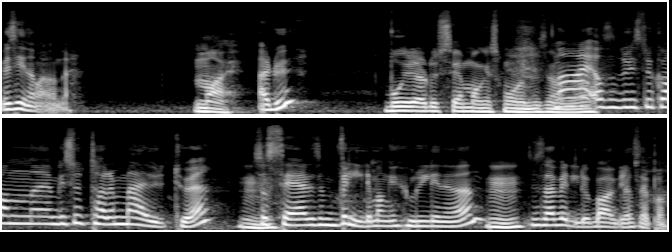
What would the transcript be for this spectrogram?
ved siden av hverandre. Nei. Er du? Hvor er du ser mange små hull Nei, altså hvis du, kan, eh, hvis du tar en maurtue, så ser jeg liksom veldig mange hull inni den. Mm. Syns det er veldig ubehagelig å se på.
